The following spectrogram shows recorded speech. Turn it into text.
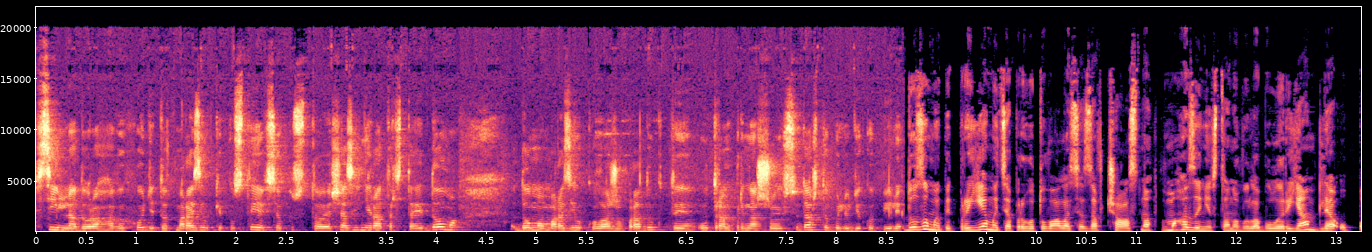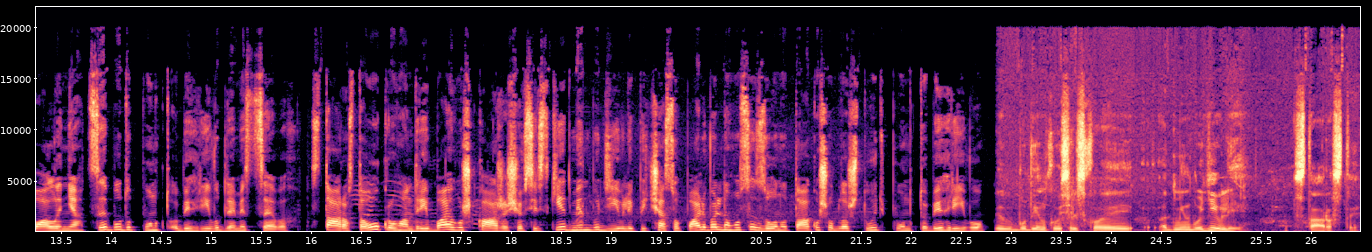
сильно дорого выходит. Тут морозилки пустые, все пустое. Сейчас генератор стоит дома. Дома в морозилку ложу продукты, утром приношу их сюда, чтобы люди купили. До зими підприємиця приготувалася завчасно. В магазині встановила булер'ян для опалення. Це буде пункт обігріву для місцевих. Староста округу Андрій Байгуш каже, що в сільській адмінбудівлі під час опалювального сезону також облаштують пункт обігріву. В будинку сільської адмінбудівлі старости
